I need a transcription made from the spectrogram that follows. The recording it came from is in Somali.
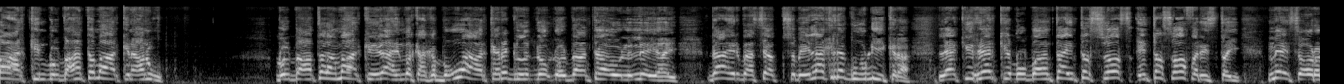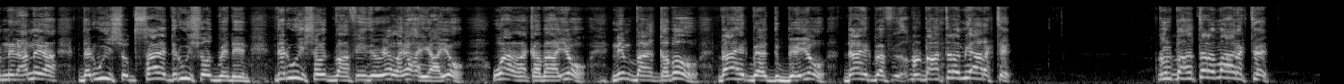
ma arkin dhulbahanta ma arkin anigu dhulbaantana ma arkin ilaahay markaa ka boq waa arkay rag dhulbaantaa oo la leeyahay daahir baa sidaa ku sameeyey laakiin raggu wuu dhihi karaa laakiin reerkii dhulbaanta inta soo inta soo fadhiistay maysa odhanin annaga darwiishood tusaale darwiishood bay dheheen darwiishood baa fiidiyoya laga hayaayo waa la qabaayo nin baa qabo daahir baa dubeeyo daahir baa dhulbaantana miya aragteen dhulbaantana ma aragteen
